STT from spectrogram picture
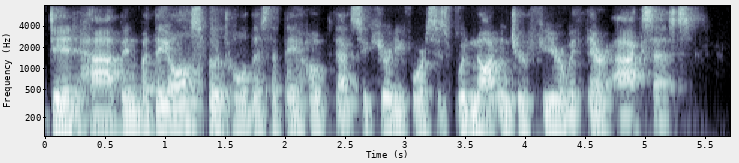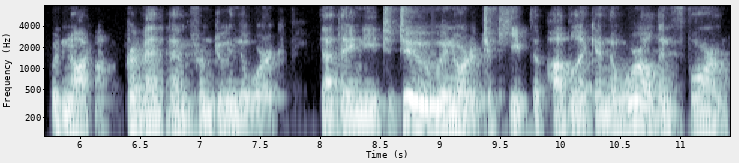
did happen. But they also told us that they hoped that security forces would not interfere with their access, would not prevent them from doing the work that they need to do in order to keep the public and the world informed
